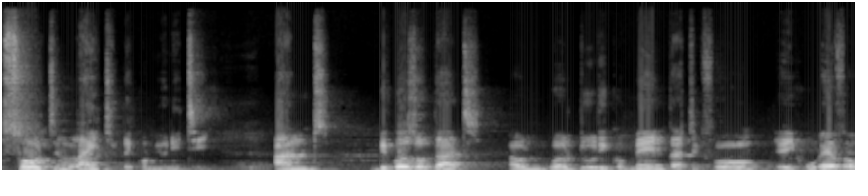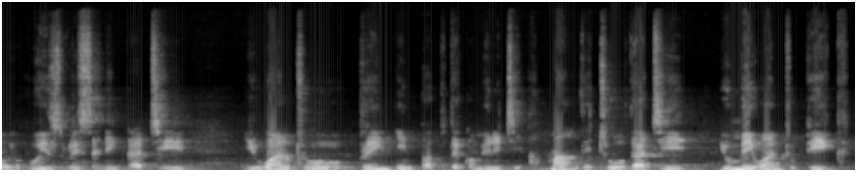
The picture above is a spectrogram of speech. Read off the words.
salt and light to the community. And because of that, I will, will do recommend that for uh, whoever who is listening that uh, you want to bring impact to the community among the two that uh, you may want to pick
